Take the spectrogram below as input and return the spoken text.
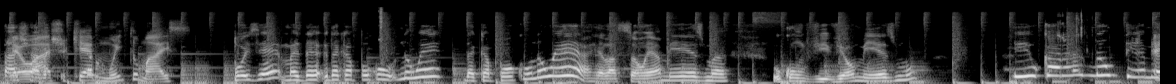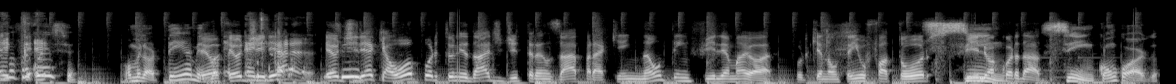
tá Eu acho que é muito mais. Pois é, mas da- daqui a pouco não é. Daqui a pouco não é. A relação é a mesma, o convívio é o mesmo. E o cara não tem a mesma É que- frequência. Ou melhor, tem a mesma Eu, eu É diria, cara, eu diria que a oportunidade de transar pra quem não tem filho é maior, porque não tem o fator filho Sim. acordado. Sim, concordo.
